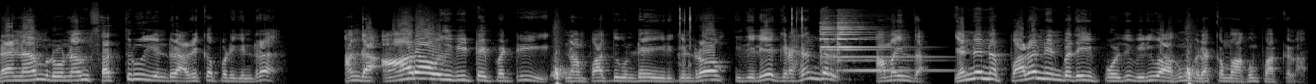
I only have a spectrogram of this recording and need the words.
ரணம் ருணம் சத்ரு என்று அழைக்கப்படுகின்ற அந்த ஆறாவது வீட்டை பற்றி நாம் பார்த்து கொண்டே இருக்கின்றோம். இதிலே கிரகங்கள் அமைந்த என்னென்ன பலன் என்பதை இப்பொழுது விரிவாகவும் விளக்கமாகவும் பார்க்கலாம்.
